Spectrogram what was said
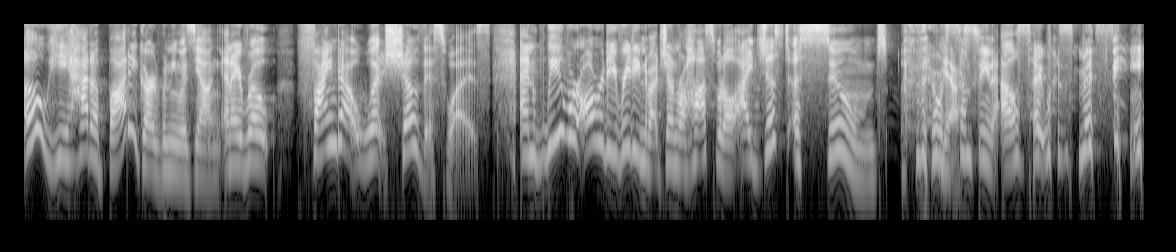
oh, he had a bodyguard when he was young. And I wrote, find out what show this was. And we were already reading about General Hospital. I just assumed there was Yes. something else I was missing.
